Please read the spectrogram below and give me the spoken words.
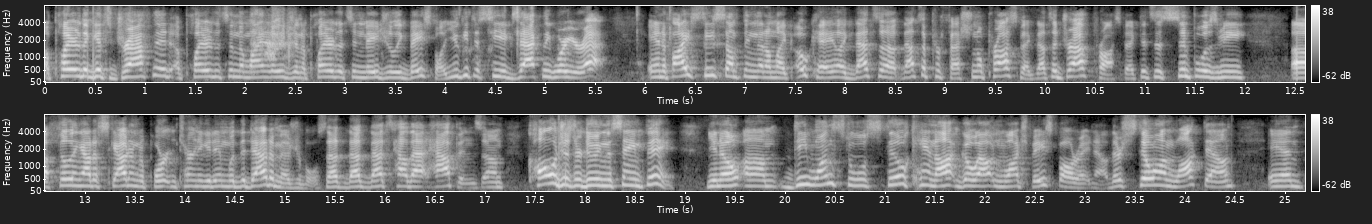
a player that gets drafted, a player that's in the minor leagues, and a player that's in Major League Baseball. You get to see exactly where you're at. And if I see something that I'm like, okay, like that's a that's a professional prospect, that's a draft prospect. It's as simple as me uh, filling out a scouting report and turning it in with the data measurables. That, that that's how that happens. Um, colleges are doing the same thing. You know, um, D1 schools still cannot go out and watch baseball right now. They're still on lockdown, and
